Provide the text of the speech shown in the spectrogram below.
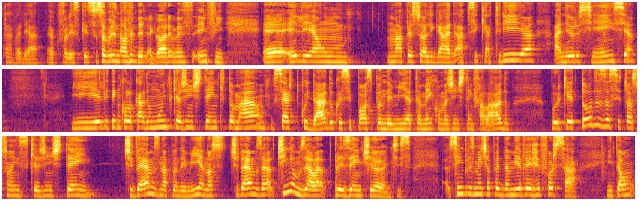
para variar, é o que eu falei, esqueci o sobrenome dele agora, mas enfim. É, ele é um, uma pessoa ligada à psiquiatria, à neurociência. E ele tem colocado muito que a gente tem que tomar um certo cuidado com esse pós-pandemia também, como a gente tem falado, porque todas as situações que a gente tem, tivemos na pandemia, nós tivemos, tínhamos ela presente antes simplesmente a pandemia veio reforçar. Então,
